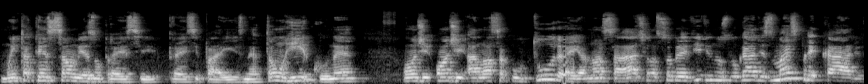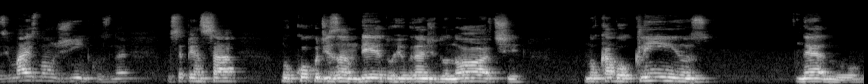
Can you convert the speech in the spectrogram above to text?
muita atenção mesmo para esse para esse país, né? Tão rico, né? Onde, onde a nossa cultura e a nossa arte ela sobrevive nos lugares mais precários e mais longínquos, né? você pensar no Coco de Zambê, do Rio Grande do Norte, no Caboclinhos, né, no,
